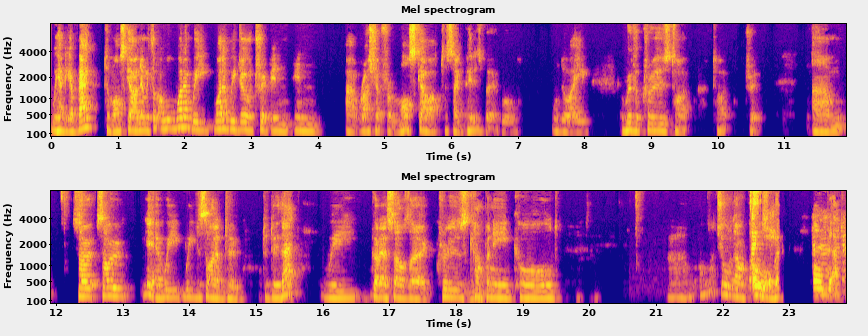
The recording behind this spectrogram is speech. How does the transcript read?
we had to go back to Moscow, and then we thought, oh, well, why don't we why don't we do a trip in in uh, Russia from Moscow up to St. Petersburg? We'll we'll do a river cruise type type trip. Um, so so yeah, we we decided to to do that. We got ourselves a cruise company called. Um, I'm not sure what they were called, but Uh, I Olga.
